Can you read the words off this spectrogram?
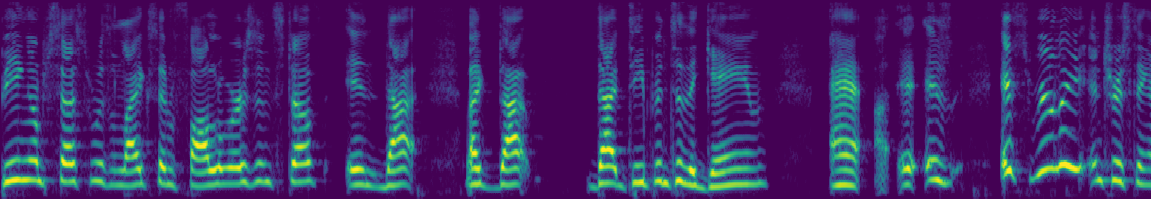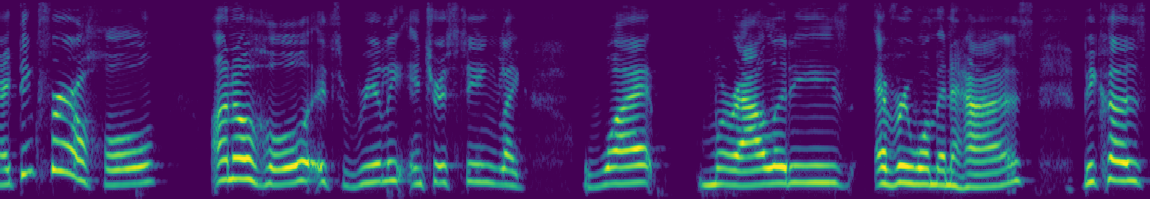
being obsessed with likes and followers and stuff in that like that that deep into the game and uh, it is it's really interesting. I think for a whole on a whole, it's really interesting like what moralities every woman has because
